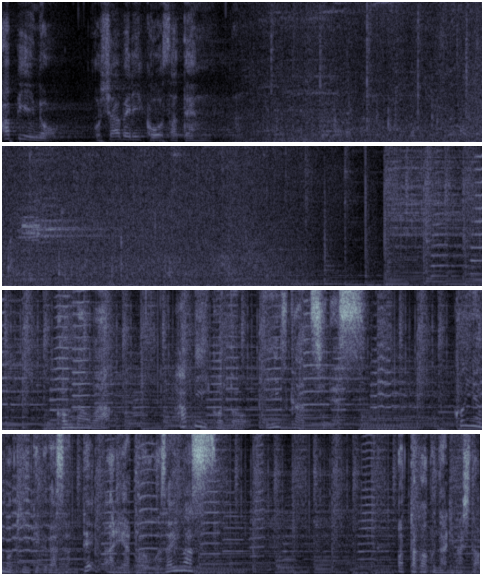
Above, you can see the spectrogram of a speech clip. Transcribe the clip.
ハッピーのおしゃべり交差点。こんばんは。ハッピーこと飯塚敦です。今夜も聞いてくださってありがとうございます。あったかくなりました。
